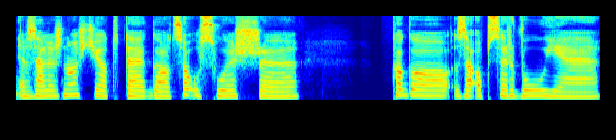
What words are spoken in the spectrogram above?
w zależności od tego, co usłyszy, kogo zaobserwuje.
